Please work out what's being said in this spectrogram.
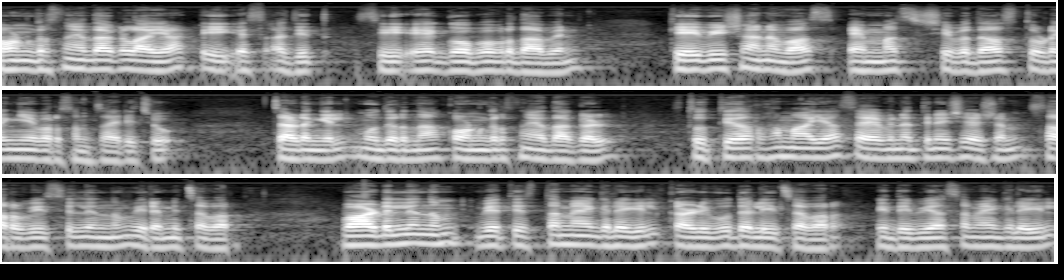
കോൺഗ്രസ് നേതാക്കളായ T S Ajith C A Gopaprathapan K V Shanavas M S Sivadas തുടങ്ങിയവർ സംസാരിച്ചു. ചടങ്ങിൽ മുതിർന്ന കോൺഗ്രസ് നേതാക്കൾ സ്തുത്യർഹമായ സേവനത്തിന് ശേഷം സർവീസിൽ നിന്നും വിരമിച്ചവർ വാർഡിൽ നിന്നും വ്യത്യസ്ത മേഖലയിൽ കഴിവു തെളിയിച്ചവർ വിദ്യാഭ്യാസ മേഖലയിൽ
